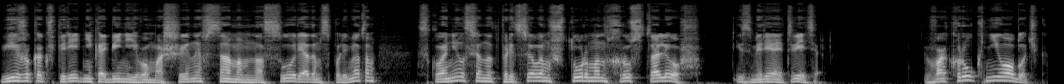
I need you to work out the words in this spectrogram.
Вижу, как в передней кабине его машины, в самом носу, рядом с пулеметом, склонился над прицелом штурман Хрусталев, измеряет ветер. Вокруг ни облачка.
